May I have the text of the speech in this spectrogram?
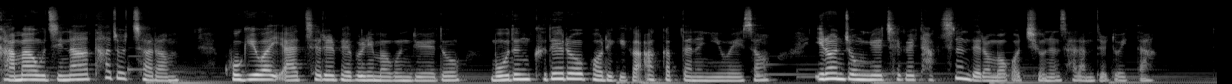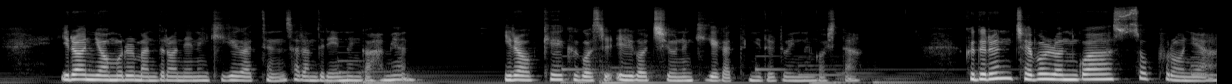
가마우지나 타조처럼 고기와 야채를 배불리 먹은 뒤에도 모든 그대로 버리기가 아깝다는 이유에서 이런 종류의 책을 닥치는 대로 먹어 치우는 사람들도 있다. 이런 여물을 만들어내는 기계 같은 사람들이 있는가 하면 이렇게 그것을 읽어 치우는 기계 같은 이들도 있는 것이다. 그들은 제볼론과 소프로니아에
